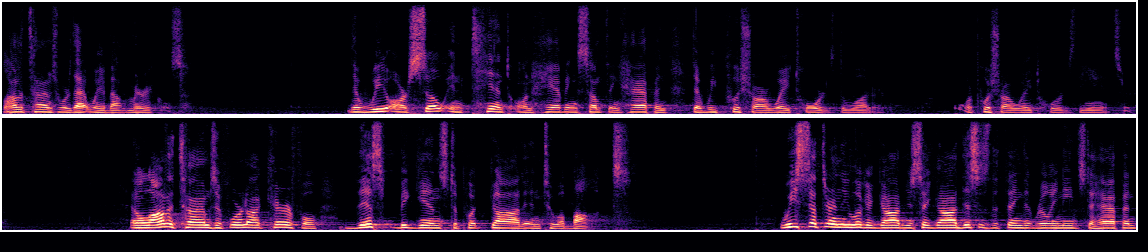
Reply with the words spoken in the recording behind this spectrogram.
A lot of times we're that way about miracles. That we are so intent on having something happen that we push our way towards the water or push our way towards the answer. And a lot of times, if we're not careful, this begins to put God into a box. We sit there and you look at God and you say, God, this is the thing that really needs to happen.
